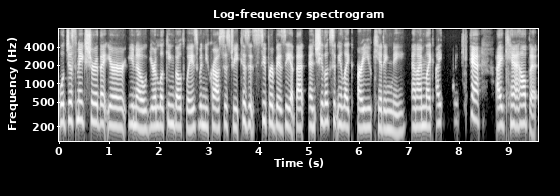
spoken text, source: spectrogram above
well just make sure that you're you know you're looking both ways when you cross the street because it's super busy at that and she looks at me like are you kidding me and i'm like I, I can't i can't help it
